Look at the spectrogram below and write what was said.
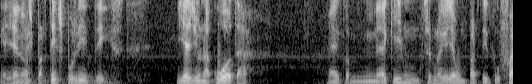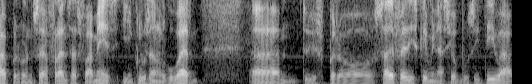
i en els partits polítics hi hagi una quota Eh? Com aquí em sembla que hi ha un partit que ho fa, però no sé, a França es fa més, inclús en el govern. Eh, tu dius, però s'ha de fer discriminació positiva?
